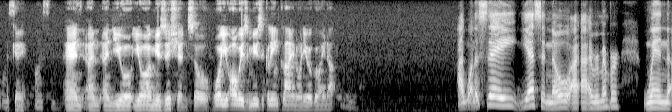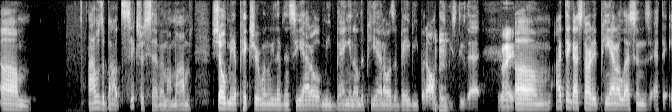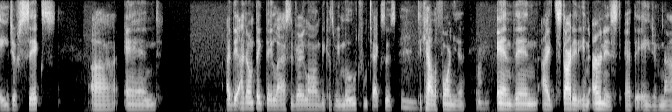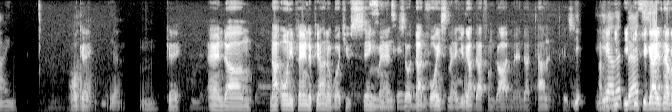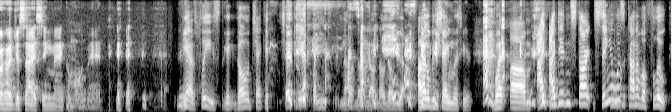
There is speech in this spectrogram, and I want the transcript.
Awesome. Okay. Awesome. And awesome. and and you you're a musician. So were you always musically inclined when you were growing up? I want to say yes and no. I, I remember when um, I was about six or seven, my mom showed me a picture when we lived in Seattle of me banging on the piano as a baby, but all Mhm. babies do that. Right. Um, I think I started piano lessons at the age of six. Uh, and I did. I don't think they lasted very long because we moved from Texas Mm, to California, right. and then I started in earnest at the age of nine. Okay. Uh, yeah. Mhm. Okay. And um, not only playing the piano, but you sing, Sing man. too. So that voice, man, you got that from God, man. That talent. Because Ye- I mean, yeah, you- that, you- if you guys never heard Josiah sing, man, come on, man. Yes, please go check it. Check it out on YouTube. No, That's no, no, no, don't do that. I'm not gonna be shameless here. But um, I I didn't start singing was kind of a fluke.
